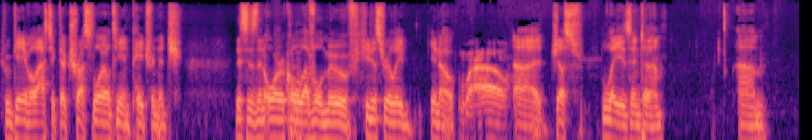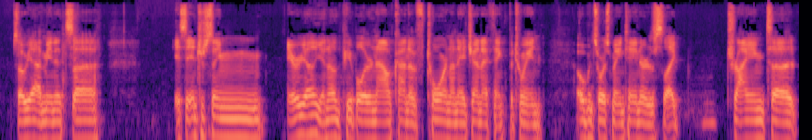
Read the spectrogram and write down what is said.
who gave Elastic their trust, loyalty, and patronage. This is an Oracle level move. He just really, you know, wow. uh, just lays into them. Um, so yeah, I mean it's uh, it's an interesting area. You know, the people are now kind of torn on HN. I think between open source maintainers like trying to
